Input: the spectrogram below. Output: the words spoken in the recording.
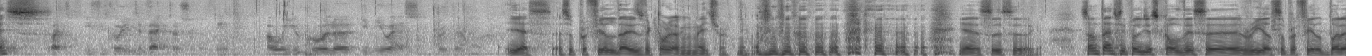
Yes? But if you call it a vector superfield, How will you call uh, the mu S, for example? Yes, a superfield that is vectorial in nature. Yeah. yes, it's, uh, sometimes people just call this a real superfield, but uh,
